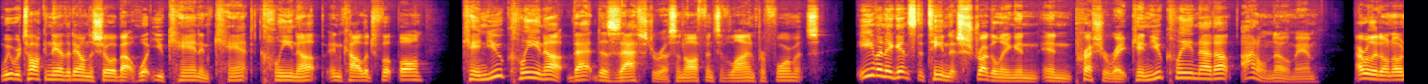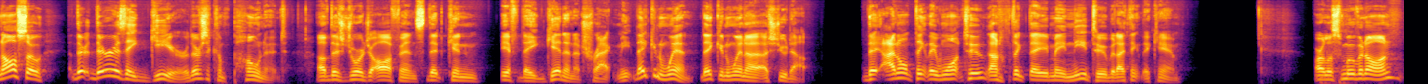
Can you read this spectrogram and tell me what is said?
we were talking the other day on the show about what you can and can't clean up in college football. Can you clean up that disastrous an offensive line performance? Even against a team that's struggling in, in pressure rate, can you clean that up? I don't know, man. I really don't know. And also, there, there is a gear, there's a component of this Georgia offense that can, if they get in a track meet, they can win. They can win a, a shootout. They, I don't think they want to. I don't think they may need to, but I think they can. All right, let's move it on.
